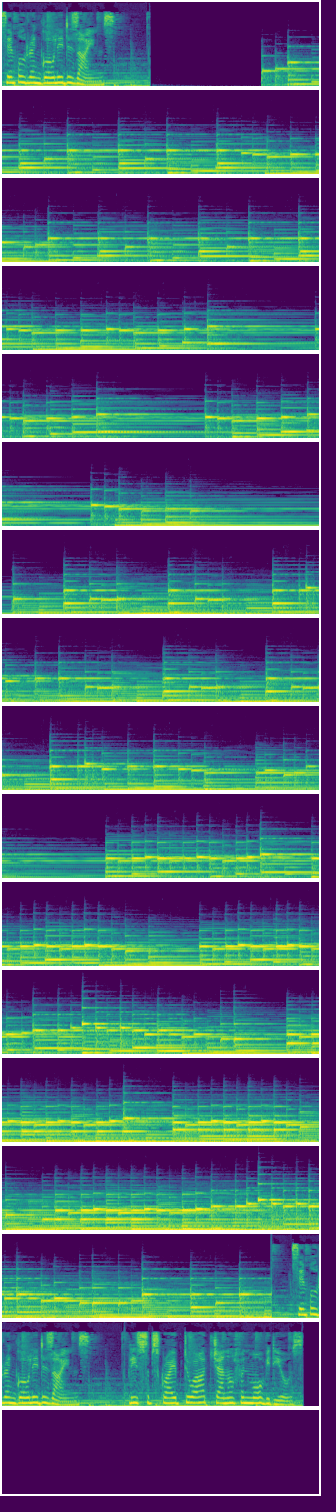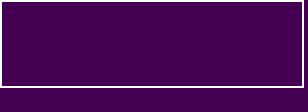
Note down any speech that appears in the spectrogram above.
Simple Rangoli designs. Simple Rangoli designs. Please subscribe to our channel for more videos.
